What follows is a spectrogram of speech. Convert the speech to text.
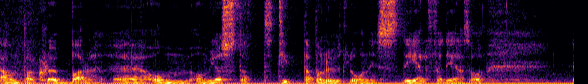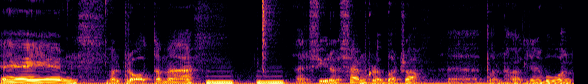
antal klubbar eh, om, om just att titta på en utlåningsdel för deras. Och, eh, jag vill prata med är det fyra eller fem klubbar tror jag, eh, på den högre nivån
